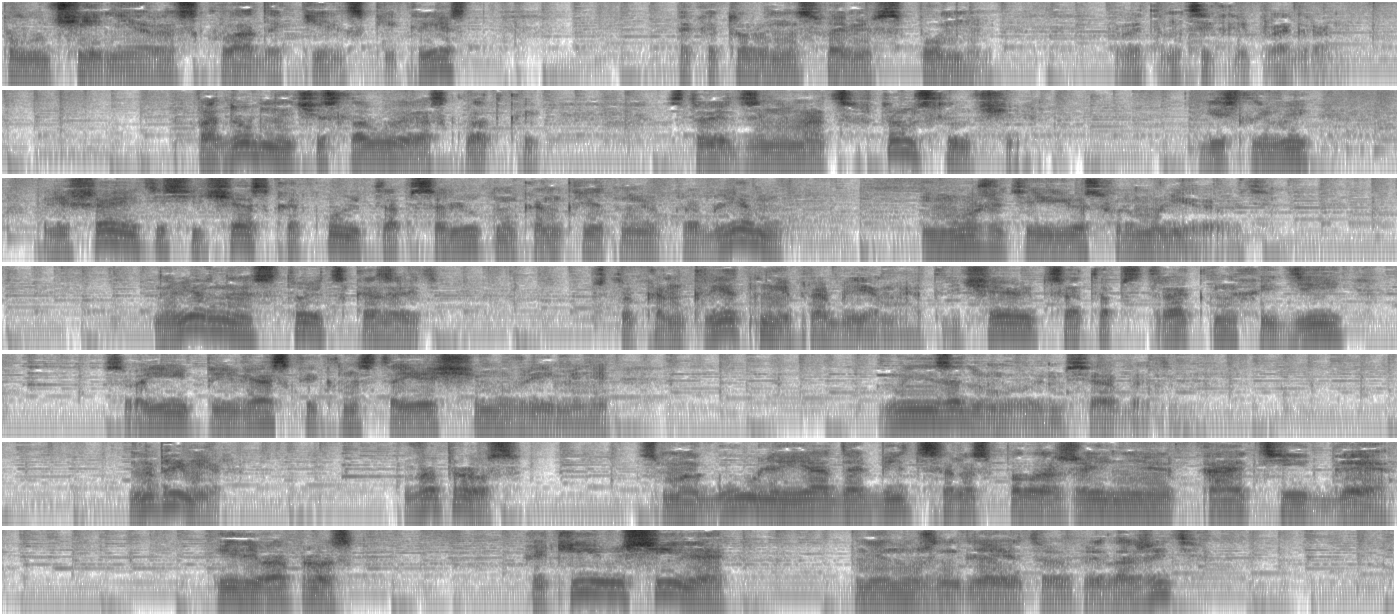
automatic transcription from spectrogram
получения расклада «Кельтский крест», о котором мы с вами вспомним в этом цикле программ. Подобной числовой раскладкой стоит заниматься в том случае, если вы решаете сейчас какую-то абсолютно конкретную проблему и можете ее сформулировать. Наверное, стоит сказать, что конкретные проблемы отличаются от абстрактных идей своей привязкой к настоящему времени. Мы не задумываемся об этом. Например, вопрос, смогу ли я добиться расположения Кати Г? Или вопрос, какие усилия мне нужно для этого приложить?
